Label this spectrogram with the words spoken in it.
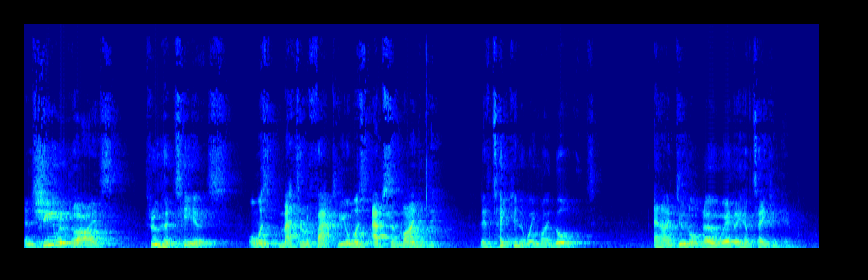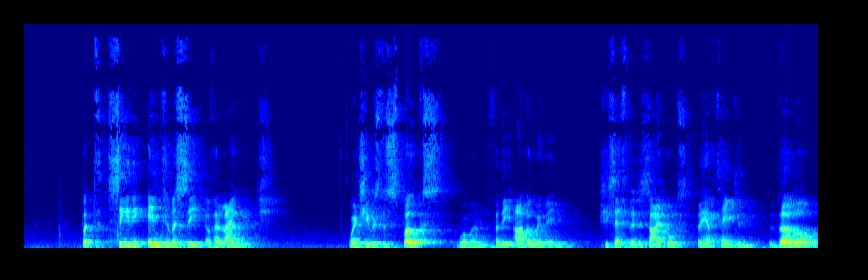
And she replies through her tears, almost matter of factly, almost absent mindedly, They've taken away my Lord, and I do not know where they have taken him. But see the intimacy of her language. When she was the spokeswoman for the other women, she said to the disciples, They have taken the Lord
